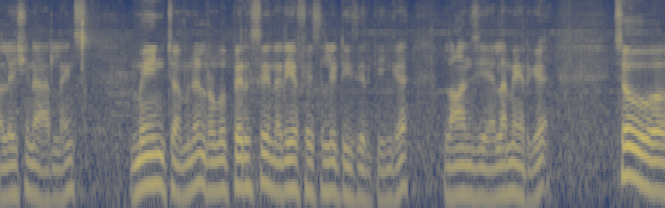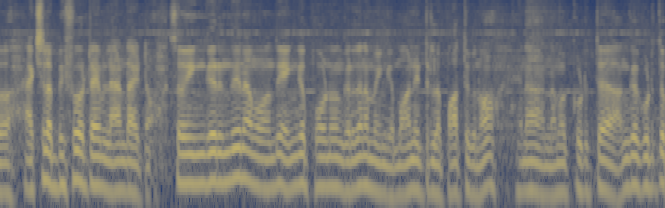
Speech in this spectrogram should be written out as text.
மலேசியன் ஏர்லைன்ஸ் மெயின் டெர்மினல் ரொம்ப பெருசு நிறைய ஃபெசிலிட்டிஸ் இருக்குது இங்கே. லான்ச் எல்லாமே இருக்குது ஸோ uh, ஆக்சுவலாக பிஃபோர் டைம் லேண்ட் ஆகிட்டோம் ஸோ இங்கேருந்து நம்ம வந்து எங்கே போகணுங்கிறத நம்ம இங்கே மானிட்டரில் பார்த்துக்கணும். ஏன்னா நமக்கு கொடுத்த அங்கே கொடுத்த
